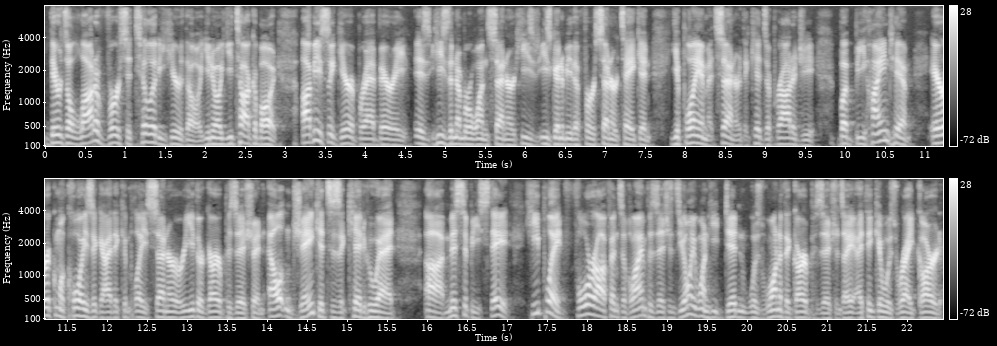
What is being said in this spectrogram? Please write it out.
There's a lot of versatility here, though. You know, you talk about obviously Garrett Bradbury is he's the number one center. He's he's going to be the first center taken. You play him at center. The kid's a prodigy. But behind him, Erik McCoy is a guy that can play center or either guard position. Elgton Jenkins is a kid who at uh, Mississippi State, he played four offensive line positions. The only one he didn't was one of the guard positions. I, I think it was right guard,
